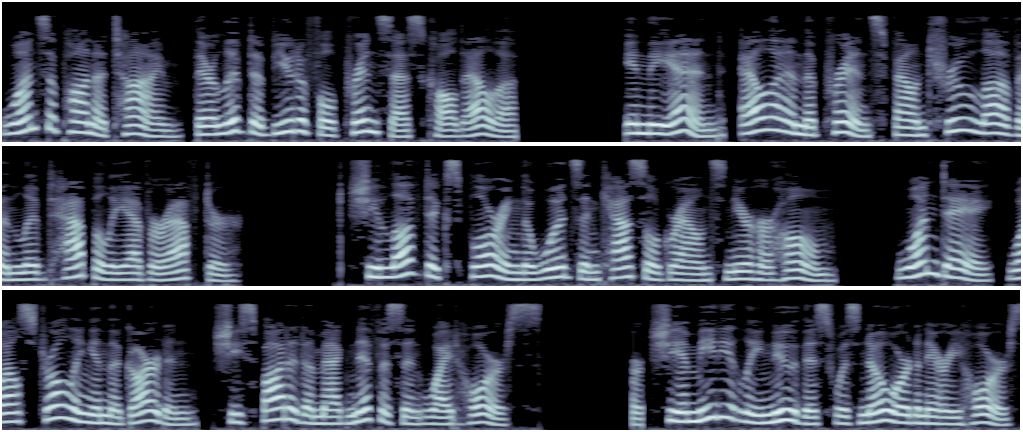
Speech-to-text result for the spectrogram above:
Once upon a time, there lived a beautiful princess called Ella. In the end, Ella and the prince found true love and lived happily ever after. She loved exploring the woods and castle grounds near her home. One day, while strolling in the garden, she spotted a magnificent white horse. She immediately knew this was no ordinary horse.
